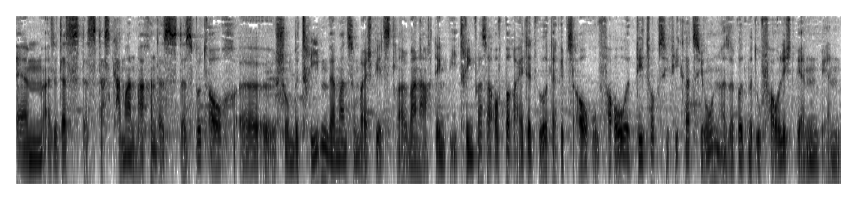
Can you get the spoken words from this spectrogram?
Ähm, also das, das, das kann man machen. Das, das wird auch äh, schon betrieben, wenn man zum Beispiel jetzt darüber nachdenkt, wie Trinkwasser aufbereitet wird. Da gibt's auch UV-Detoxifikation. Also wird mit UV-Licht werden, werden,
